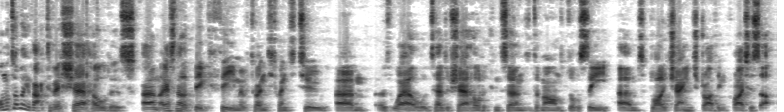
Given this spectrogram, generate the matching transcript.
On the topic of activist shareholders, um, I guess another big theme of 2022 um, as well, in terms of shareholder concerns and demands, was obviously um, supply chains driving prices up,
